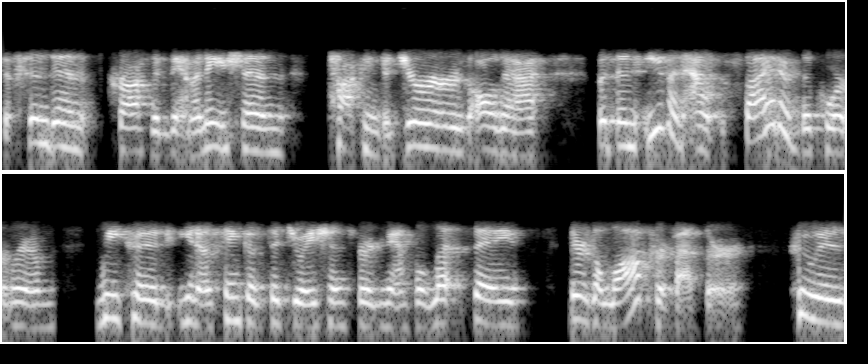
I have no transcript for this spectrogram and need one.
defendants, cross examination, talking to jurors, all that. But then even outside of the courtroom, we could, you know, think of situations, for example, let's say there's a law professor who is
